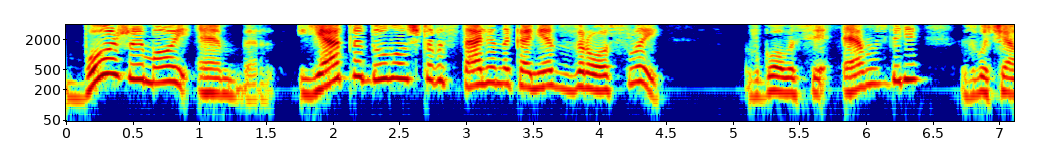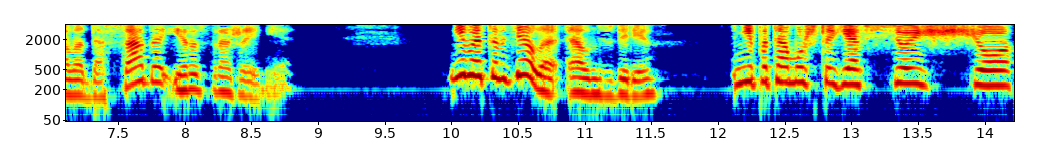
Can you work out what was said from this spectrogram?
Боже мой, Эмбер, я-то думал, что вы стали, наконец, взрослой. В голосе Элмсбери звучала досада и раздражение. — Не в этом дело, Элмсбери. Не потому, что я все еще...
